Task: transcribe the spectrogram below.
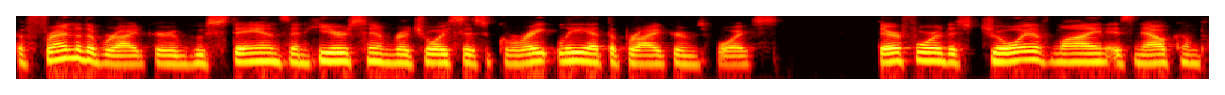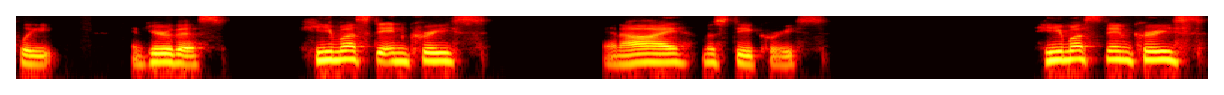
The friend of the bridegroom who stands and hears him rejoices greatly at the bridegroom's voice. Therefore, this joy of mine is now complete. And hear this He must increase, and I must decrease. He must increase,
